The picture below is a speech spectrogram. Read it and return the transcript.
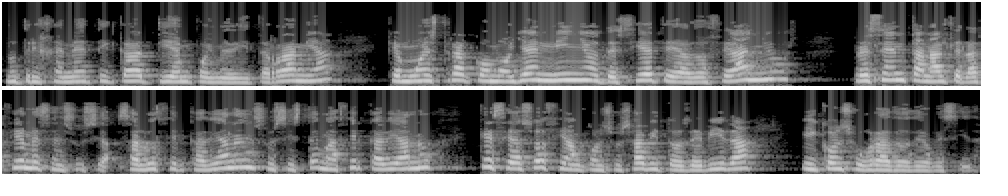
nutrigenética, tiempo y mediterránea, que muestra cómo ya en niños de 7 a 12 años presentan alteraciones en su salud circadiana, en su sistema circadiano, que se asocian con sus hábitos de vida y con su grado de obesidad.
